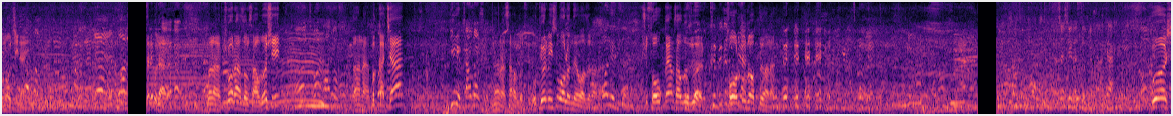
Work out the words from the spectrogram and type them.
Jinay. Nima bo'ladi? Mana 4000 savdo shi. Ana bir qacha. Girip savdo şu. Mana savdo shi. O 4000 so'm olindi hozir mana. Ol dedi. Shu sovuqqa ham savdo zo'r. Qorni uribdi. Aka. Xo'sh,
